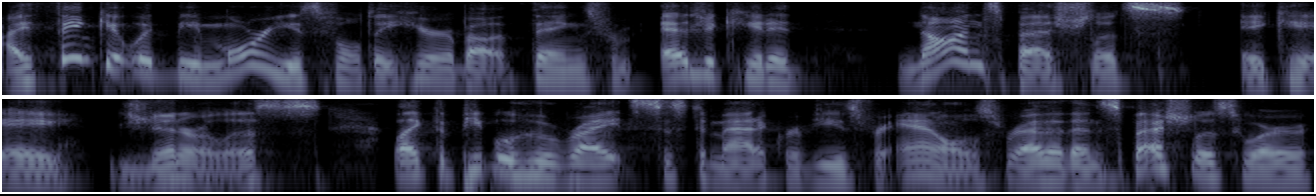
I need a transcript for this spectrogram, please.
I think it would be more useful to hear about things from educated non specialists, aka generalists, like the people who write systematic reviews for annals, rather than specialists who are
